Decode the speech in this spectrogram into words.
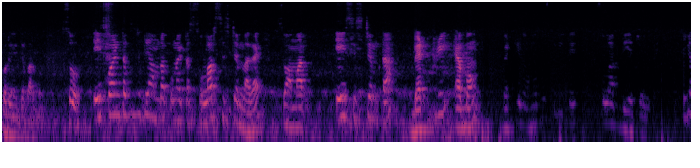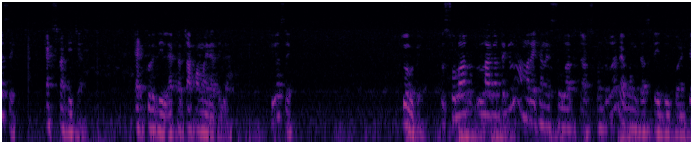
করে নিতে পারব। তো এই পয়েন্টটাতে যদি আমরা কোনো একটা সোলার সিস্টেম লাগাই তো আমার এই সিস্টেমটা ব্যাটারি এবং ব্যাটারির অনুপস্থিতিতে সোলার দিয়ে চলবে। ঠিক আছে? এক্সট্রা ফিচার অ্যাড করে দিলে, একটা চাপা মাইরা দিলা। ঠিক আছে? চলবে। তো সোলার লাগাতে গেলে আমার এখানে সোলার চার্জ কন্ট্রোলার এবং জাস্ট এই দুই পয়েন্টে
